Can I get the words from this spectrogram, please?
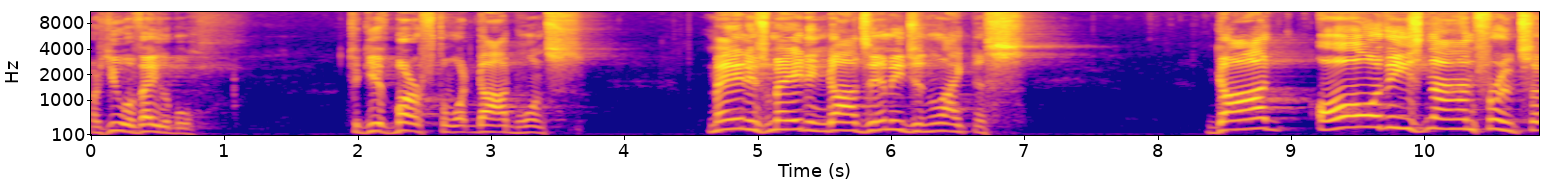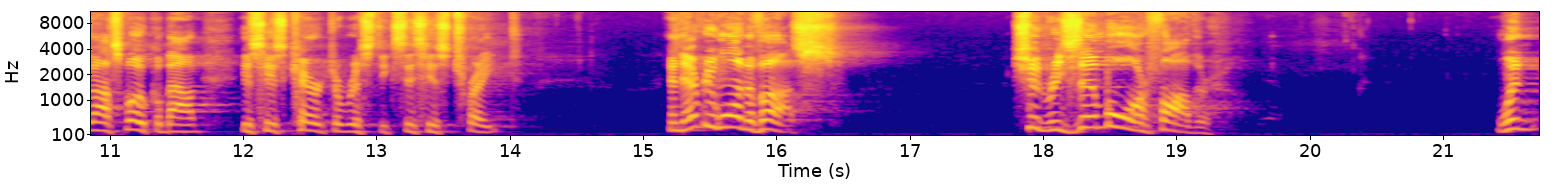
Are you available to give birth to what God wants? Man is made in God's image and likeness. God, all of these nine fruits that I spoke about is his characteristics, is his trait. And every one of us should resemble our Father. When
